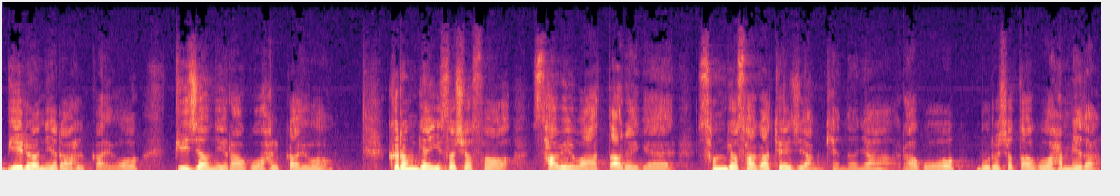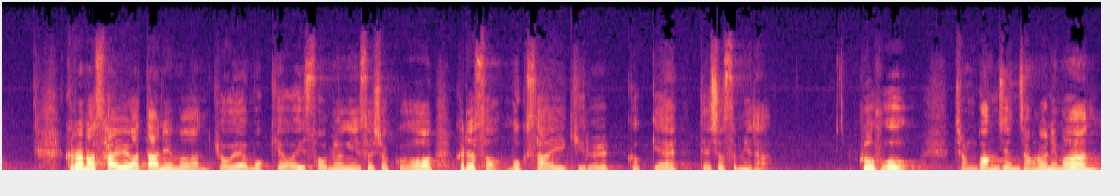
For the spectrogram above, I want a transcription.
미련이라 할까요? 비전이라고 할까요? 그런 게 있으셔서 사위와 딸에게 선교사가 되지 않겠느냐라고 물으셨다고 합니다. 그러나 사위와 따님은 교회 목회의 소명이 있으셨고 그래서 목사의 길을 걷게 되셨습니다. 그 후 정광진 장로님은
